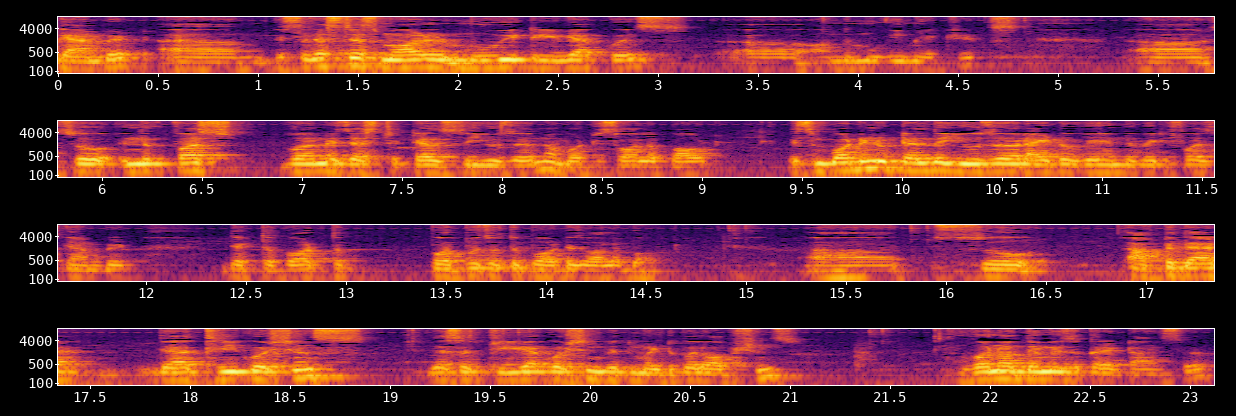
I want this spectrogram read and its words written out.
gambit. Um, it's just a small movie trivia quiz uh, on the movie Matrix. Uh, so in the first one, it just tells the user you know, what it's all about. It's important to tell the user right away in the very first gambit that the what the purpose of the bot is all about. Uh, so after that, there are three questions. There's a trivia question with multiple options. One of them is the correct answer.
